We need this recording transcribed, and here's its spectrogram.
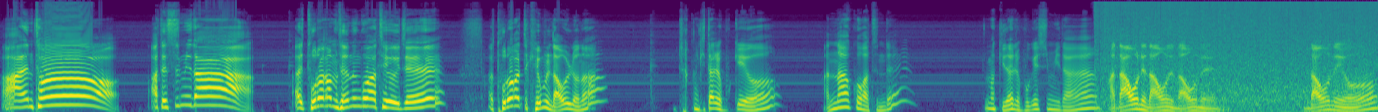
아, 엔터. 아, 됐습니다. 아, 돌아가면 되는 것 같아요, 이제. 아, 돌아갈 때 괴물 나오려나? 잠깐 기다려 볼게요. 안 나올 것 같은데? 좀만 기다려 보겠습니다. 아, 나오네, 나오네, 나오네. 나오네요.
